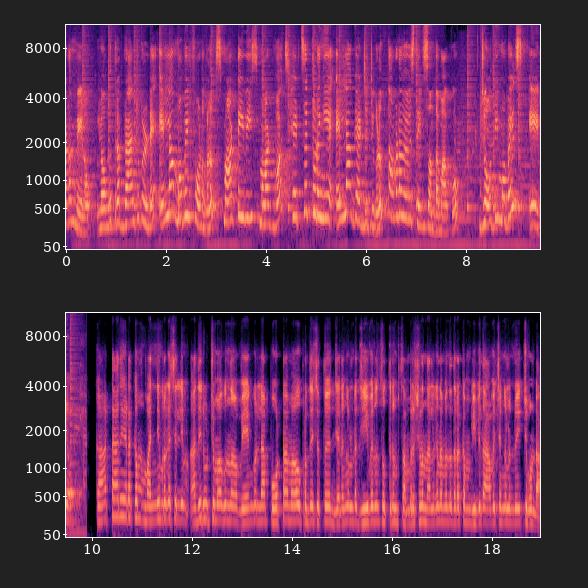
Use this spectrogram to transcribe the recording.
കടം വേണോ? ലോകോത്തര ബ്രാൻഡുകളുടെ എല്ലാ മൊബൈൽ ഫോണുകളും smart T V smart watch headset തുടങ്ങിയ എല്ലാ ഗാഡ്ജറ്റുകളും തവണ വ്യവസ്ഥയിൽ സ്വന്തമാക്കൂ. ജ്യോതി മൊബൈൽസ് ഏരു. കാട്ടാനയടക്കം വന്യമൃഗശല്യം അതിരൂക്ഷമാകുന്ന വേങ്കൊല്ല പോട്ടാമാവ് പ്രദേശത്ത് ജനങ്ങളുടെ ജീവനും സ്വത്തിനും സംരക്ഷണം നൽകണമെന്നതടക്കം വിവിധ ആവശ്യങ്ങൾ ഉന്നയിച്ചുകൊണ്ട്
